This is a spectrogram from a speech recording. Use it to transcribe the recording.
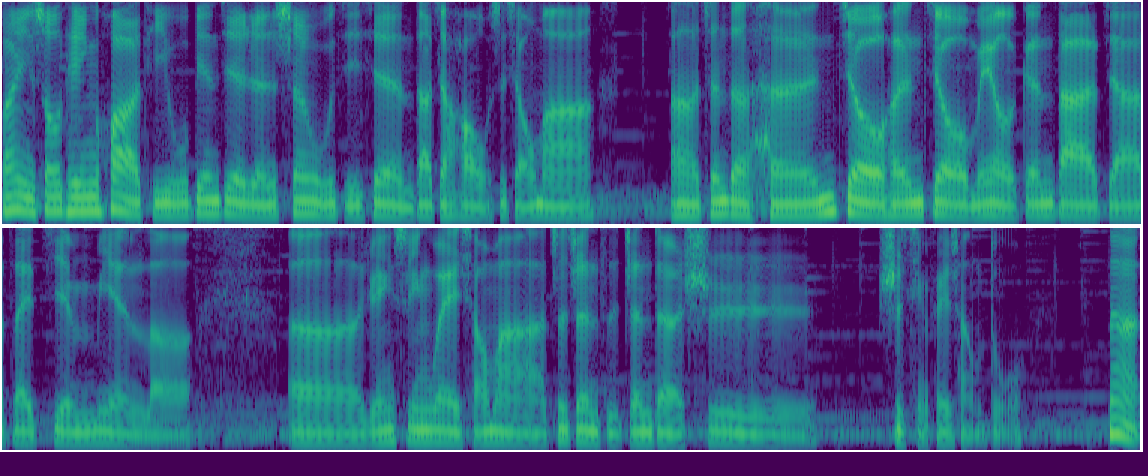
欢迎收听话题无边界，人生无极限。大家好，我是小马。啊、真的很久很久没有跟大家再见面了。呃，原因是因为小马这阵子真的是事情非常多。那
